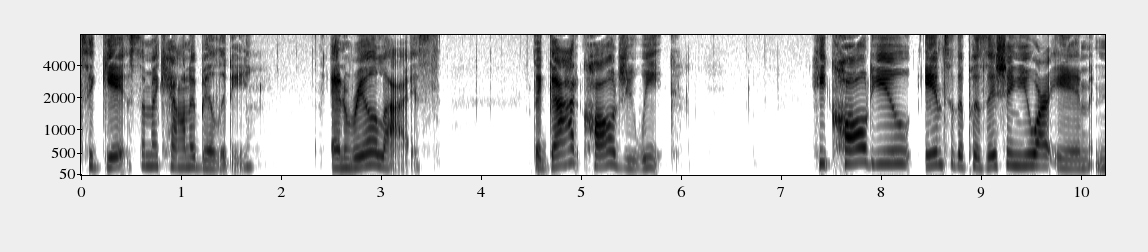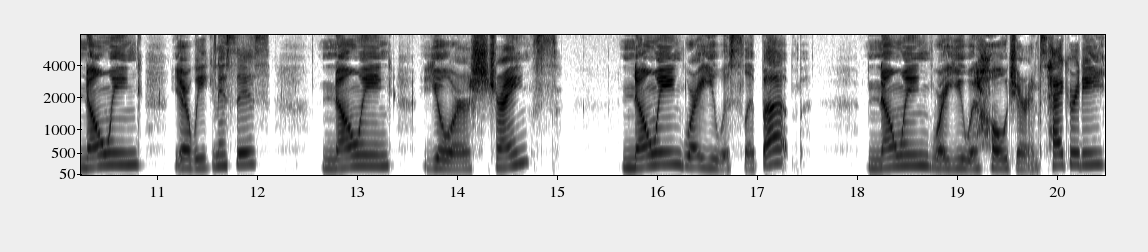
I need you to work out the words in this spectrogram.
to get some accountability and realize that God called you weak. He called you into the position you are in, knowing your weaknesses, knowing your strengths, knowing where you would slip up, knowing where you would hold your integrity.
